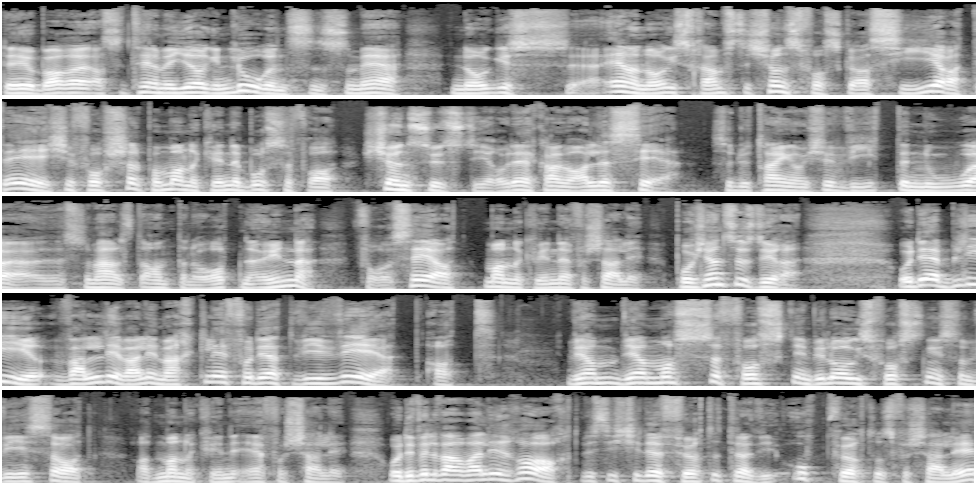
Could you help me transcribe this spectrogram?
det er jo bare, altså Til og med Jørgen Lorentzen, som er Norges, en av Norges fremste kjønnsforskere, sier at det er ikke forskjell på mann og kvinne bortsett fra kjønnsutstyr. og Det kan jo alle se. Så du trenger jo ikke vite noe som helst annet enn å åpne øynene for å se at mann og kvinne er forskjellig på kjønnsutstyret. Og det blir veldig, veldig merkelig, fordi at vi vet at vi har, vi har masse forskning, biologisk forskning som viser at, at mann og kvinne er forskjellige. Og det ville være veldig rart hvis ikke det førte til at vi oppførte oss forskjellig.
